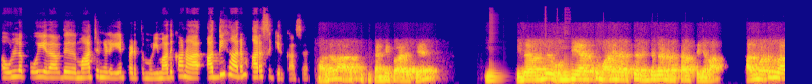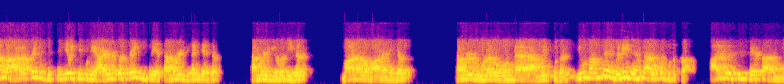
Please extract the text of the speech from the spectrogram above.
உள்ள போய் ஏதாவது மாற்றங்களை ஏற்படுத்த முடியுமா? அதுக்கான அ- அதிகாரம் அரசுக்கு இருக்கா சார் அதெல்லாம் அரசுக்கு கண்டிப்பா இருக்கு. இதை வந்து ஒன்றிய அரசு மாநில அரசு ரெண்டு பேரும் நினைச்சாலும் செய்யலாம். அது மட்டும் இல்லாமல் அரசை இப்படி செய்ய வைக்கக்கூடிய அழுத்தத்தை இன்றைய தமிழ் இளைஞர்கள் தமிழ் யுவதிகள் மாணவ மாணவிகள் தமிழ் உணர்வு கொண்ட அமைப்புகள் இவங்க வந்து வெளியில இருந்து அழுத்தம் கொடுக்கலாம். ஆங்கிலத்தில் பேசாதீங்க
